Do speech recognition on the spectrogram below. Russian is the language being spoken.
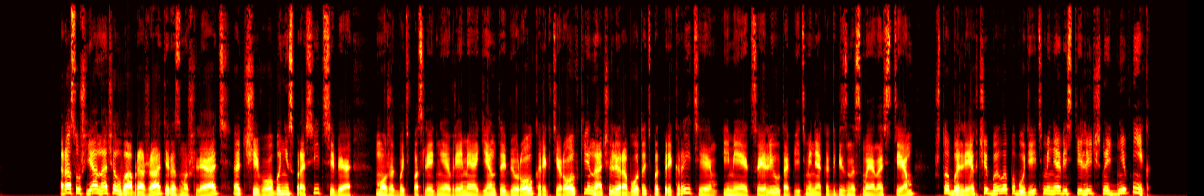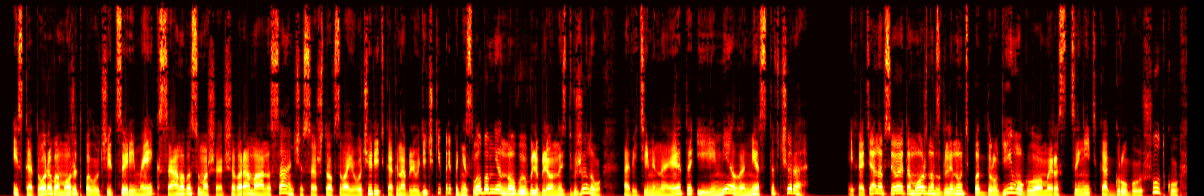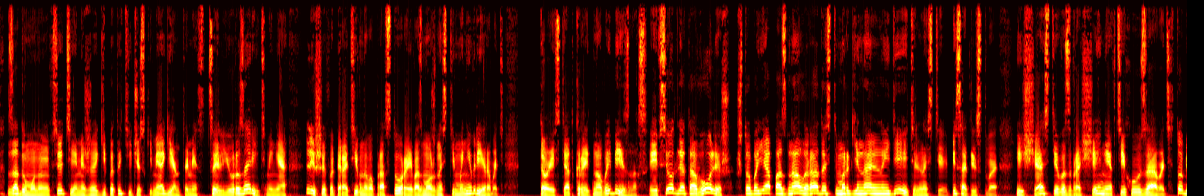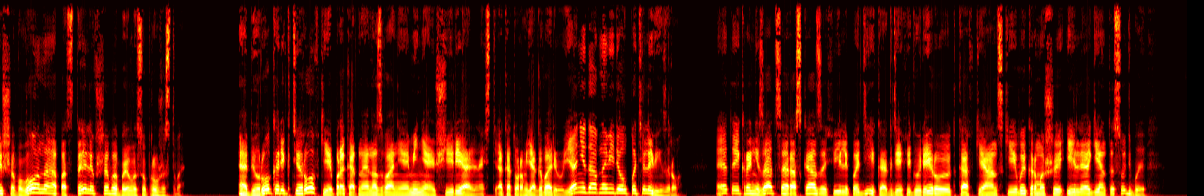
Раз уж я начал воображать и размышлять, от чего бы не спросить себя, может быть, в последнее время агенты бюро корректировки начали работать под прикрытием, имея целью утопить меня как бизнесмена с тем, чтобы легче было побудить меня вести личный дневник, из которого может получиться ремейк самого сумасшедшего романа Санчеса, что, в свою очередь, как на блюдечке, преподнесло бы мне новую влюбленность в жену, а ведь именно это и имело место вчера. И хотя на все это можно взглянуть под другим углом и расценить как грубую шутку, задуманную все теми же гипотетическими агентами с целью разорить меня, лишив оперативного простора и возможности маневрировать, то есть открыть новый бизнес, и все для того лишь, чтобы я познал радость маргинальной деятельности, писательства, и счастье возвращения в тихую заводь, то бишь в лона опостылевшего было супружество. А бюро корректировки, прокатное название «Меняющий реальность», о котором я говорю, я недавно видел по телевизору. Это экранизация рассказа Филиппа Дика, где фигурируют кавкианские выкормыши или агенты судьбы —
